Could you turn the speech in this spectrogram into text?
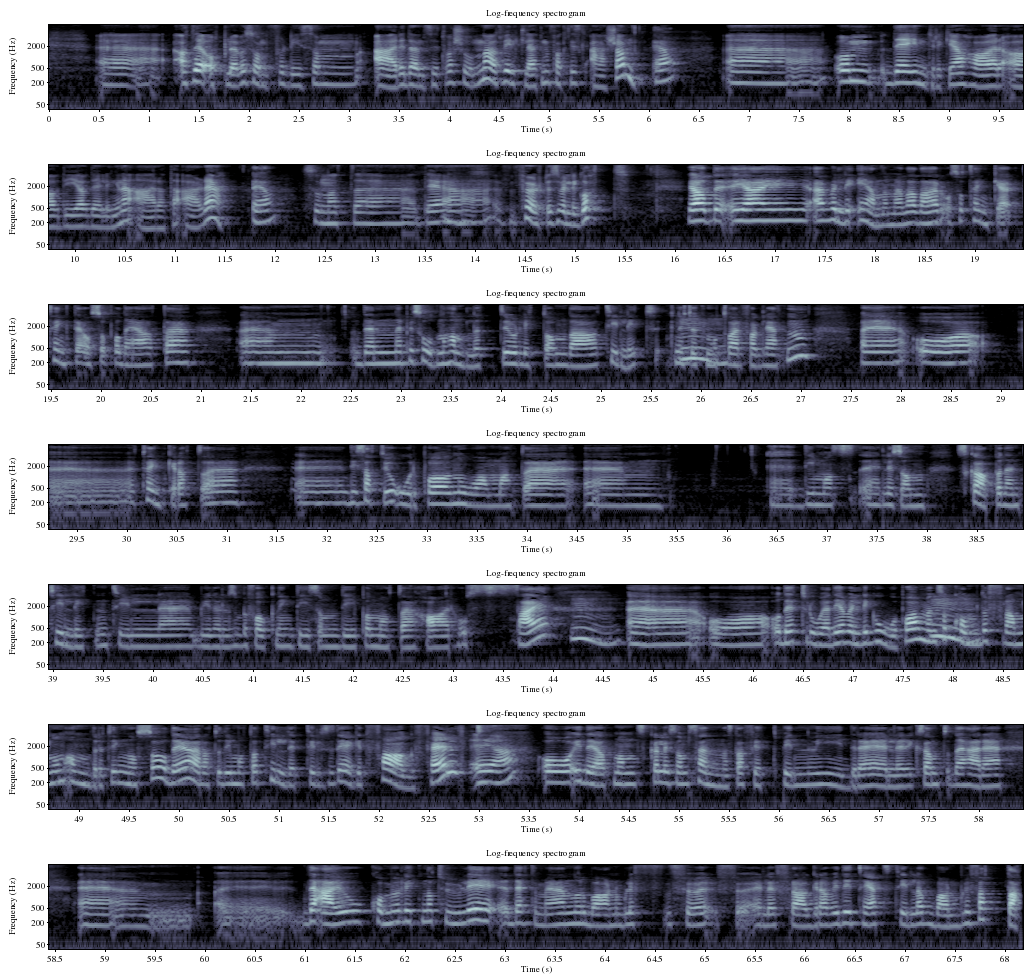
eh, At det oppleves sånn for de som er i den situasjonen. Da, at virkeligheten faktisk er sånn. ja. Eh, og det inntrykket jeg har av de avdelingene, er at det er det. ja. Sånn at eh, det føltes veldig godt. Ja, det, jeg er veldig enig med deg der. Og så tenkte jeg også på det at ehm, den episoden handlet jo litt om da tillit knyttet Mm. mot tverrfagligheten. Eh, og jeg tenker at eh, eh, de satte jo ord på noe om at eh, eh, de må eh, liksom skape den tilliten til eh, bydelens befolkning, de som de på en måte har hos seg. Eh, og, og det tror jeg de er veldig gode på. Men så Mm. kom det fram noen andre ting også. Og det er at de måtte ha tillit til sitt eget fagfelt. Ja. Og i det at man skal liksom sende stafettpinnen videre, eller ikke sant Det herre eh, eh, Det er jo, kommer jo litt naturlig, dette med når barnet blir før, før Eller fra graviditet til at barn blir født, da.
